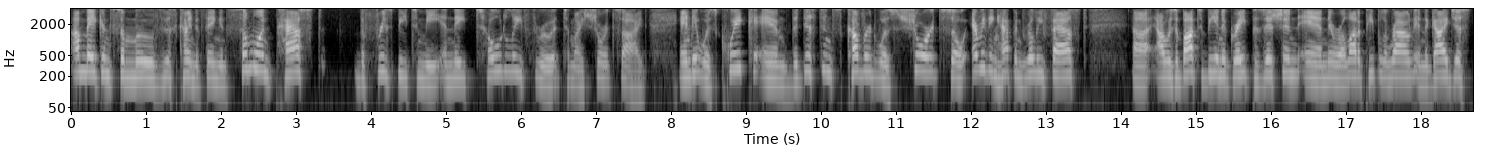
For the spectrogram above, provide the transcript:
I'm making some moves, this kind of thing. And someone passed the frisbee to me and they totally threw it to my short side. And it was quick and the distance covered was short. So everything happened really fast. Uh, I was about to be in a great position and there were a lot of people around and the guy just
